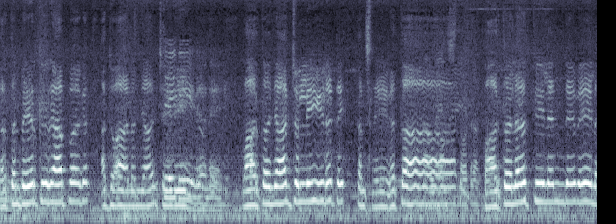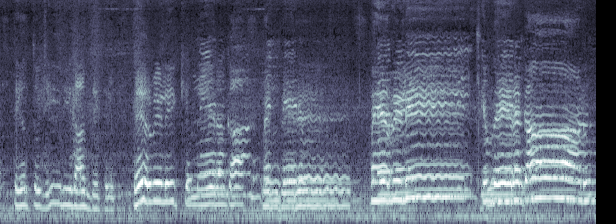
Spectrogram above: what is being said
കർത്തൻ പേർക്ക് രാപ്പകൽ അധ്വാനം ഞാൻ ചെയ്യണേ. വാർത്ത ഞാൻ ചൊല്ലിയിടട്ടെ തൻ സ്നേഹത്താ. പാർത്തലത്തിൽ എന്റെ വേല തീർത്തു ജീവിതാന്ത്യത്തിൽ. പേർ വിളിക്കും നേരം കാമെൻ പേർ വിളിക്കും നേരം കാണും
